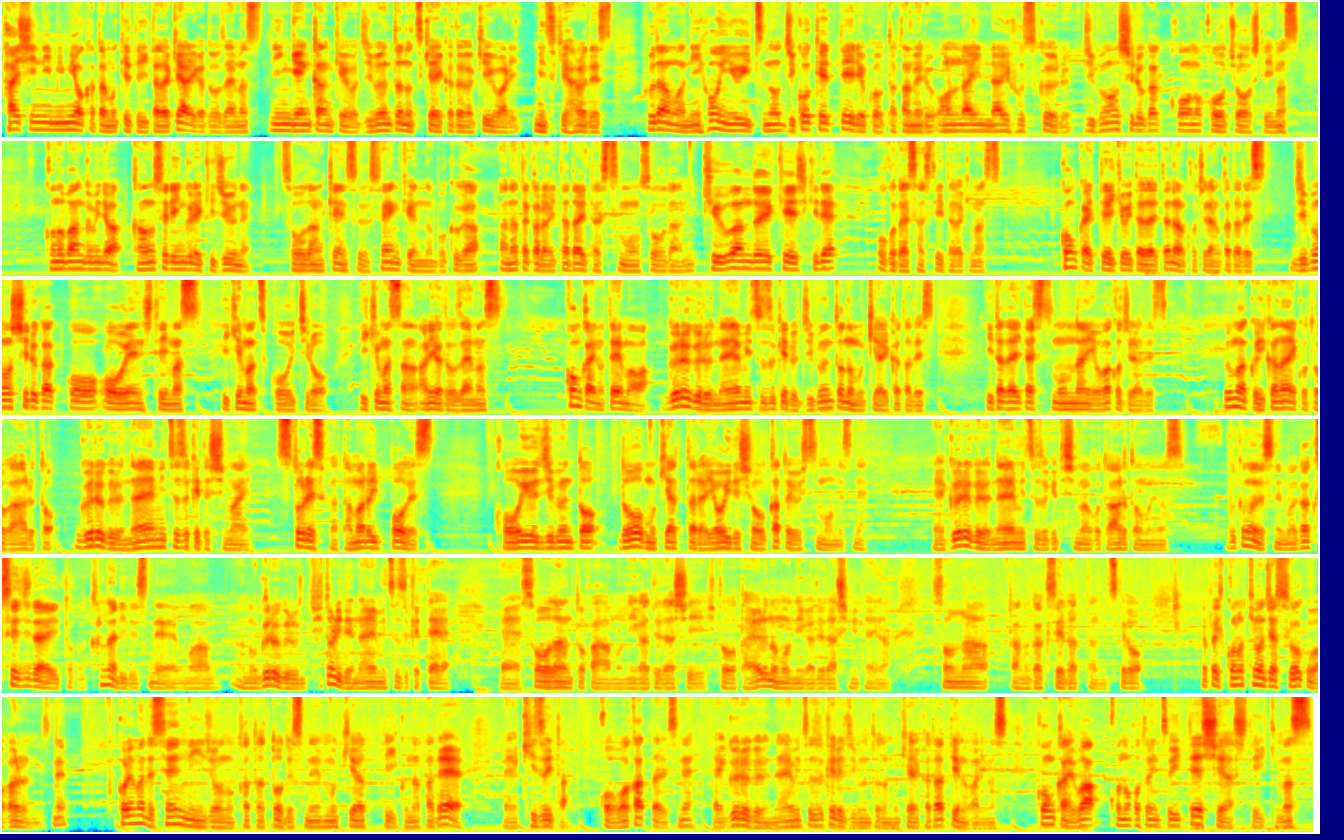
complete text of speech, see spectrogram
配信に耳を傾けていただきありがとうございます。人間関係は自分との付き合い方が9割水木春です。普段は日本唯一の自己決定力を高めるオンラインライフスクール自分を知る学校の校長をしています。この番組ではカウンセリング歴10年相談件数1000件の僕があなたからいただいた質問相談に Q&A 形式でお答えさせていただきます。今回提供いただいたのはこちらの方です。自分を知る学校を応援しています。池松光一郎。池松さんありがとうございます。今回のテーマはぐるぐる悩み続ける自分との向き合い方です。いただいた質問内容はこちらです。うまくいかないことがあるとぐるぐる悩み続けてしまいストレスがたまる一方です。こういう自分とどう向き合ったら良いでしょうかという質問ですね、えぐるぐる悩み続けてしまうことあると思います。僕もですね、まあ、学生時代とかかなりですね、まあ、あのぐるぐる一人で悩み続けて、えー、相談とかも苦手だし人を頼るのも苦手だしみたいなそんなあの学生だったんですけどやっぱりこの気持ちはすごくわかるんですね。これまで1000人以上の方とですね向き合っていく中で、えー、気づいたこう分かったですね、えー、ぐるぐる悩み続ける自分との向き合い方っていうのがあります今回はこのことについてシェアしていきます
